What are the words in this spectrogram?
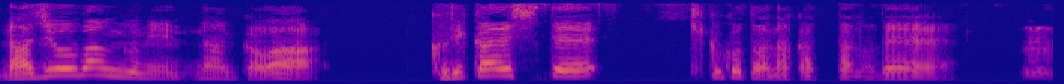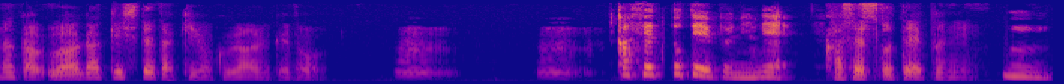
ラジオ番組なんかは、繰り返して聞くことはなかったので、うん。なんか上書きしてた記憶があるけど、うん。うん。カセットテープにね。カセットテープに。うん。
